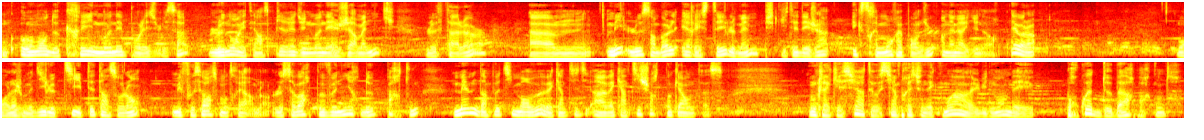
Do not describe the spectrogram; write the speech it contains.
Donc au moment de créer une monnaie pour les USA, le nom a été inspiré d'une monnaie germanique, le thaler, euh, mais le symbole est resté le même puisqu'il était déjà extrêmement répandu en Amérique du Nord. Et voilà. Bon là je me dis le petit est peut-être insolent, mais il faut savoir se montrer humble. Le savoir peut venir de partout, même d'un petit morveux avec un avec un t-shirt Pocahontas. Donc la caissière était aussi impressionnée que moi, elle lui demande mais pourquoi deux barres par contre?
